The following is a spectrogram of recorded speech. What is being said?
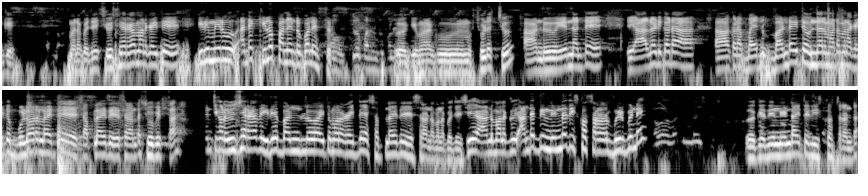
ఓకే. మనకు వచ్చేసి చూసినారు కదా మనకైతే ఇది మీరు అంటే కిలో పన్నెండు రూపాయలు ఇస్తారు ఓకే మనకు చూడొచ్చు. అండ్ ఏంటంటే ఈ ఆల్రెడీ ఇక్కడ అక్కడ బండి అయితే ఉందన్నమాట. మనకైతే బులోరాలో అయితే సప్లై అయితే చేస్తారంట చూపిస్తా. ఇక్కడ చూసారు కదా ఇదే బండ్లు అయితే మనకైతే సప్లై అయితే చేస్తారంట మనకు వచ్చేసి అండ్ మనకు అంటే దీని నిండా తీసుకొస్తారంట బీర్పిండి? ఓకే దీని నిండా అయితే తీసుకొస్తారంట.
